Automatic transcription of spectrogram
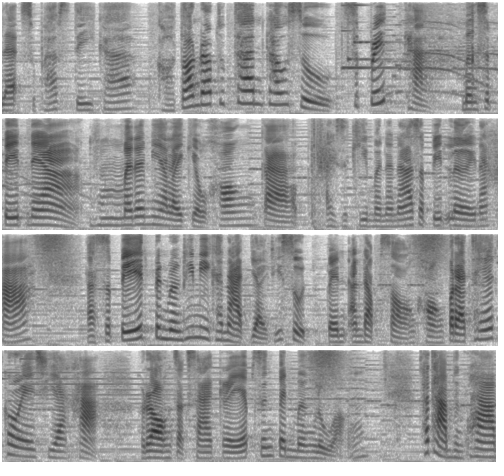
และสุภาพสตรีคะขอต้อนรับทุกท่านเข้าสู่สปริตค่ะ เมืองสปิตเนี่ย ไม่ได้มีอะไรเกี่ยวข้องกับไอศครีมบานาน่าสปิตเลยนะคะแต่สปิตเป็นเมืองที่มีขนาดใหญ่ที่สุด เป็นอันดับสองของประเทศโครเอเชียค่ะ รองจากซาเกรบซึ่งเป็นเมืองหลวง ถ้าถามถึงความ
